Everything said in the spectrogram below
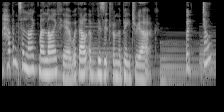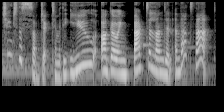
I happen to like my life here without a visit from the patriarch. But don't change the subject, Timothy. You are going back to London, and that's that.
